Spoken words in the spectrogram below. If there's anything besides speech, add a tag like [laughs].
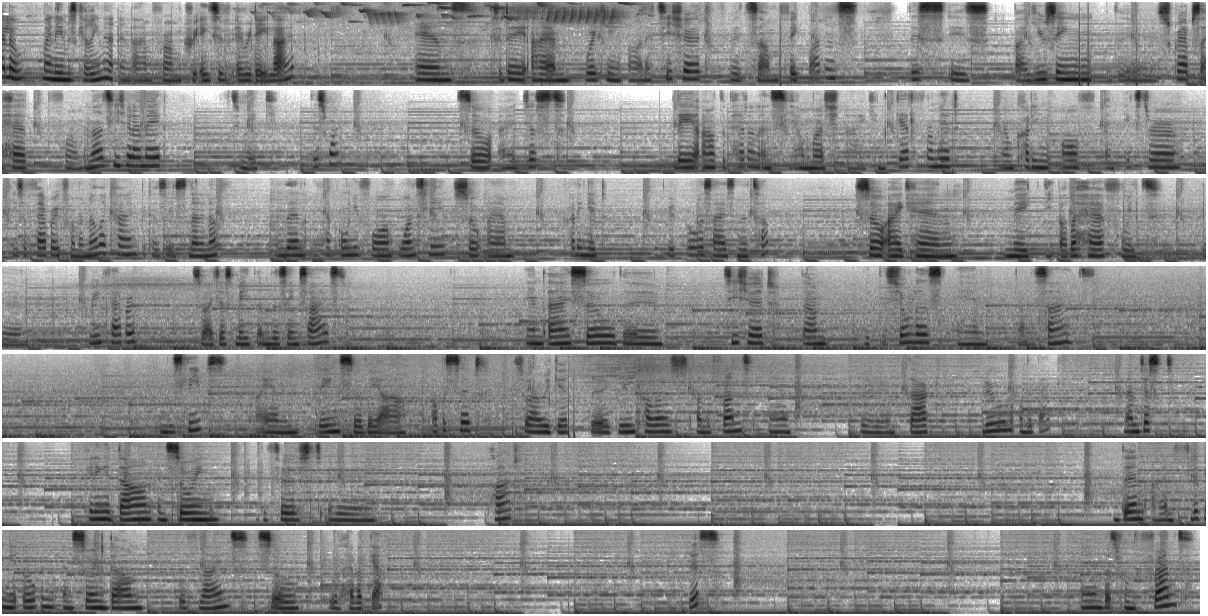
Hello, my name is Karina and I'm from Creative Everyday Life. And today I am working on a t-shirt with some fake buttons. This is by using the scraps I had from another t-shirt I made to make this one. So I just lay out the pattern and see how much I can get from it. And I'm cutting off an extra piece of fabric from another kind because it's not enough. And then I have only for one sleeve, so I am cutting it a bit oversized in the top so I can make the other half with the green fabric. So I just made them the same size. And I sew the t-shirt down with the shoulders and down the sides. In the sleeves I am laying so they are opposite so I will get the green colors on the front and the dark blue on the back and I'm just pinning it down and sewing the first uh, part Then I am flipping it open and sewing down both lines so we'll have a gap. Like this. And that's from the front.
